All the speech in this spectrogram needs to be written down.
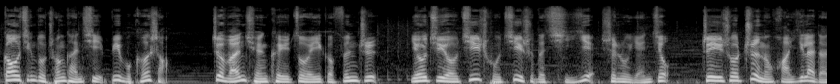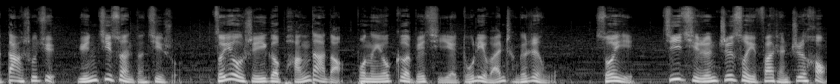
高精度传感器必不可少，这完全可以作为一个分支，由具有基础技术的企业深入研究。至于说智能化依赖的大数据、云计算等技术，则又是一个庞大到不能由个别企业独立完成的任务。所以，机器人之所以发展滞后，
